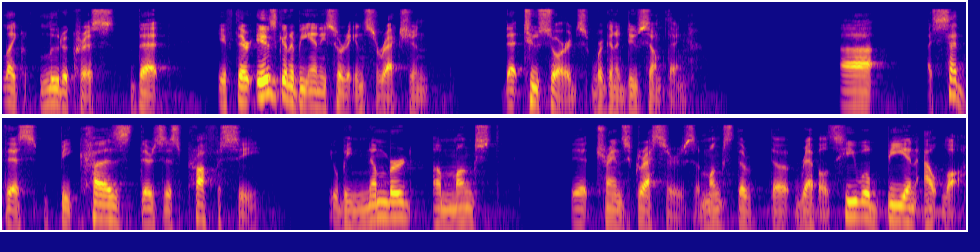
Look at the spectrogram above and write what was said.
like ludicrous, that if there is going to be any sort of insurrection, that two swords were going to do something. Uh, I said this because there's this prophecy. He'll be numbered amongst the transgressors, amongst the, the rebels. He will be an outlaw,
